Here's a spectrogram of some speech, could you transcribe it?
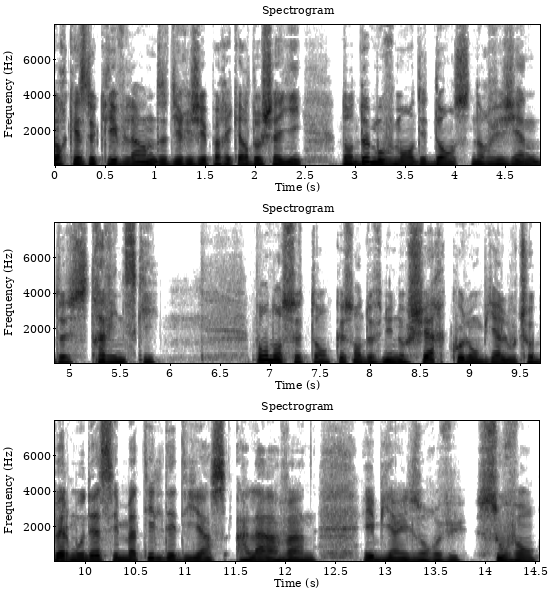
L'orchestre de Cleveland dirigé par Ricardo Chailly dans deux mouvements des danses norvégiennes de Stravinsky. Pendant ce temps, que sont devenus nos chers Colombiens Lucho Bermudez et Mathilde Diaz à La Havane Eh bien, ils ont revu souvent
